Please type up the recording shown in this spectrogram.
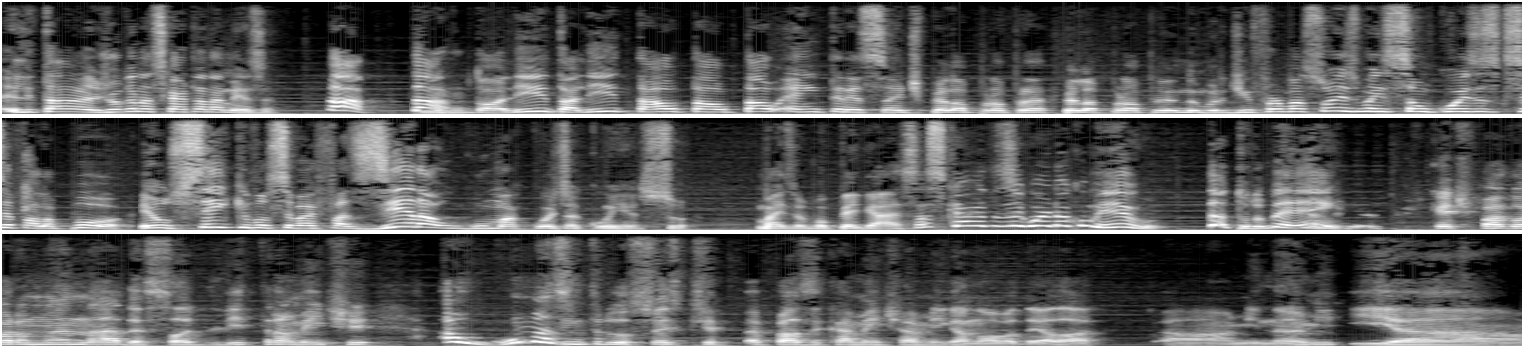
ele tá jogando as cartas na mesa. Ah, tá, tô ali, tá ali, tal, tal, tal. É interessante pela própria, pela próprio número de informações, mas são coisas que você fala, pô, eu sei que você vai fazer alguma coisa com isso. Mas eu vou pegar essas cartas e guardar comigo. Tá tudo bem. Porque, tipo, agora não é nada, é só literalmente algumas introduções, que é basicamente a amiga nova dela, a Minami, e a,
